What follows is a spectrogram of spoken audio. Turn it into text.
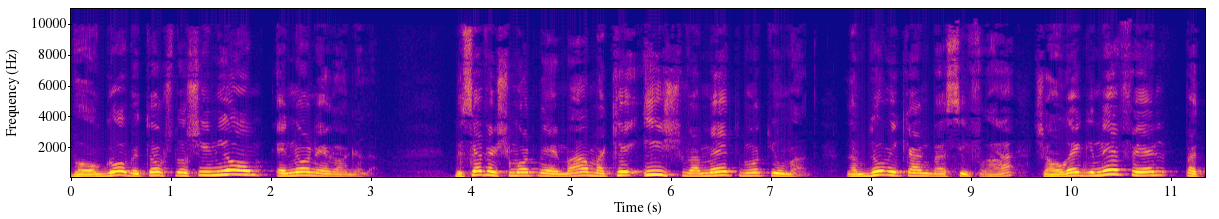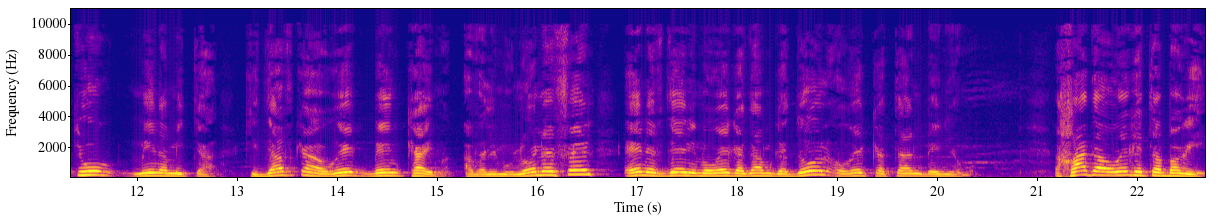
והורגו בתוך שלושים יום, אינו נהרג עליו. בספר שמות נאמר, מכה איש ומת מות יומת. למדו מכאן בספרה שההורג נפל פטור מן המיטה, כי דווקא ההורג בן קיימא, אבל אם הוא לא נפל, אין הבדל אם הורג אדם גדול, הורג קטן בן יומו. אחד ההורג את הבריא,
